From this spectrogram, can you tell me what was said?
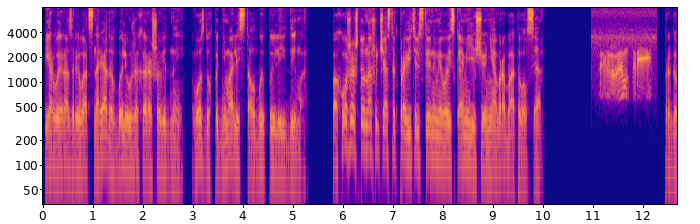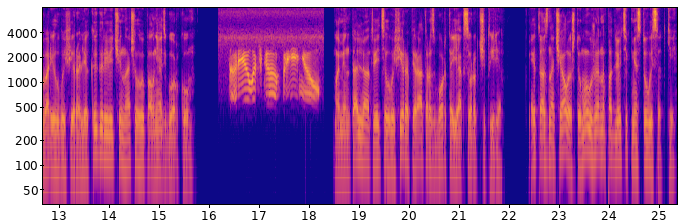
Первые разрывы от снарядов были уже хорошо видны. В воздух поднимались столбы пыли и дыма. Похоже, что наш участок правительственными войсками еще не обрабатывался. «Режим 3», — проговорил в эфир Олег Игоревич и начал выполнять горку. Моментально ответил в эфир оператор с борта Як-44. Это означало, что мы уже на подлете к месту высадки.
